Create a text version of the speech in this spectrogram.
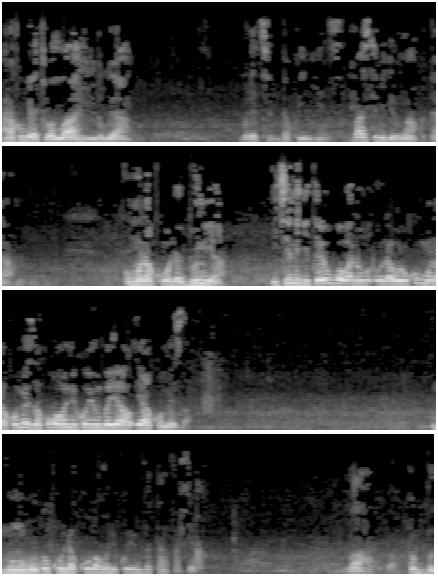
Arakubwira ati wallahi ndugu yangu buretse ndakwinginze. Basi bigira umwaka utaha. Umuntu akunda duniya ikindi giteye ubwoba unabura uko umuntu akomeza kubaho niko yumva yakomeza. Umuntu buri uko akunda kubaho niko yumva atafashe Allahu akbar. Hubbu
